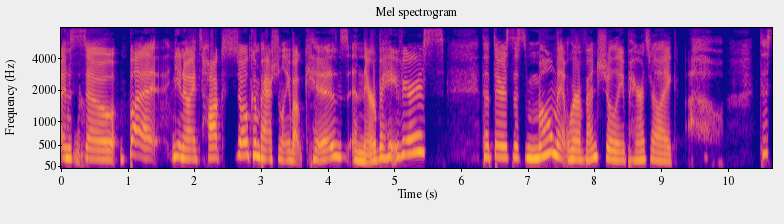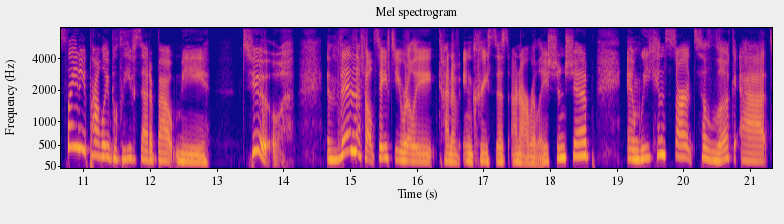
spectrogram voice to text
and yeah. so, but, you know, I talk so compassionately about kids and their behaviors that there's this moment where eventually parents are like, oh, this lady probably believes that about me too. And then the felt safety really kind of increases in our relationship. And we can start to look at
